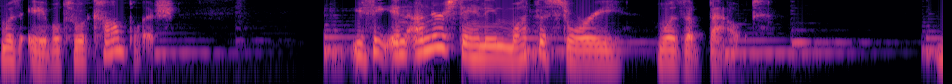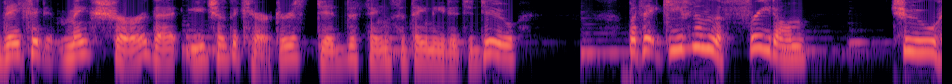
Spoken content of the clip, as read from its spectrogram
was able to accomplish. You see, in understanding what the story was about, they could make sure that each of the characters did the things that they needed to do, but that gave them the freedom to,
